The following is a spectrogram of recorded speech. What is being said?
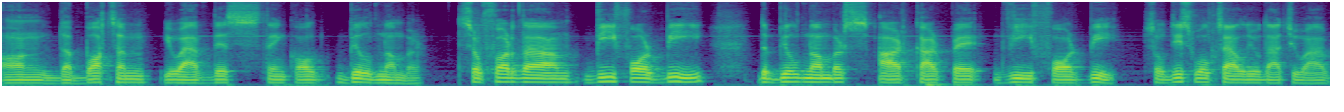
on the bottom, you have this thing called build number. So for the V4B, the build numbers are Carpe V4B. So this will tell you that you have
